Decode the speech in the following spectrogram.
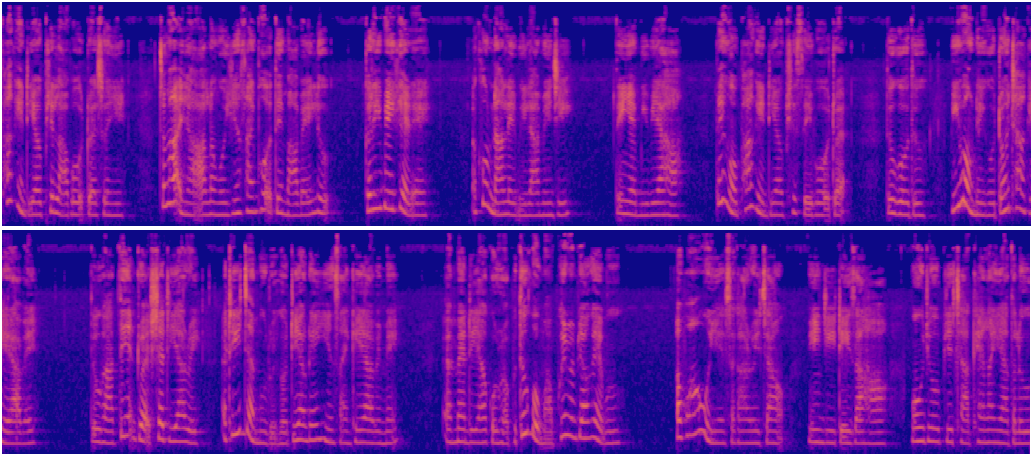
ဖခင်တယောက်ဖြစ်လာဖို့အတွက်ဆိုရင်ကျမအရာအားလုံးကိုရင်ဆိုင်ဖို့အသင့်ပါပဲလို့ကတိပေးခဲ့တယ်။အခုနားလည်ပြီလားမင်းကြီး။တင်းရဲ့မိဖုရားဟာ တင်းကိုဖခင်တယောက်ဖြစ်စေဖို့အတွက်သူ့ကိုယ်သူမိဘုံတွေကိုတွန်းချခဲ့တာပဲသူဟာတင့်အတွက်ရှက်တရားတွေအထီးကျန်မှုတွေကိုတယောက်တည်းရင်ဆိုင်ခဲ့ရပေမဲ့အမှန်တရားကိုတော့ဘသူ့ကိုမှဖွင့်မပြောခဲ့ဘူးအဖွားဝင်ရဲ့စကားတွေကြောင့်မင်းကြီးတေးစားဟာမိုးကြိုးပြစ်ချခံလိုက်ရသလို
